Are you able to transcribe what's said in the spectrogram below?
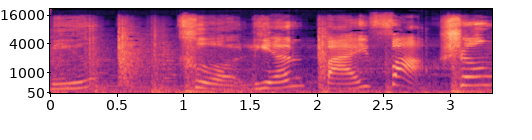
名。可怜白发生。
